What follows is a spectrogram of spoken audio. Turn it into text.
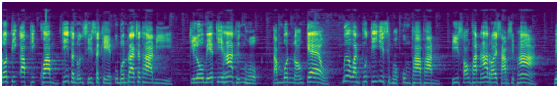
รถปิกอัพพลิกคว่ำที่ถนนศรีสะเกดอุบลราชธานี กิโลเมตรที่5-6 ตำบลหนองแก้ว เมื่อวันพุธที่ 26 กุมภาพันธ์ ปี 2535 เว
